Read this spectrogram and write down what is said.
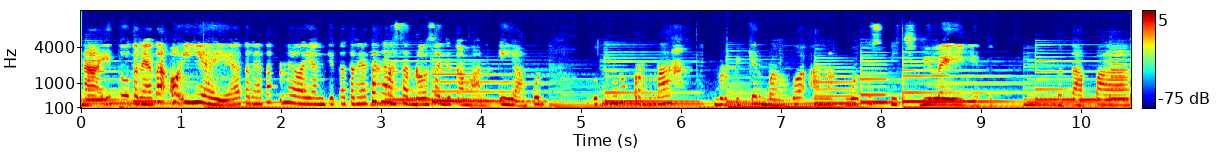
Nah itu ternyata oh iya ya ternyata penilaian kita ternyata ngerasa dosa gitu sama anak. Iya ampun, gue tuh dulu pernah berpikir bahwa anak gue tuh speech delay gitu. Betapa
